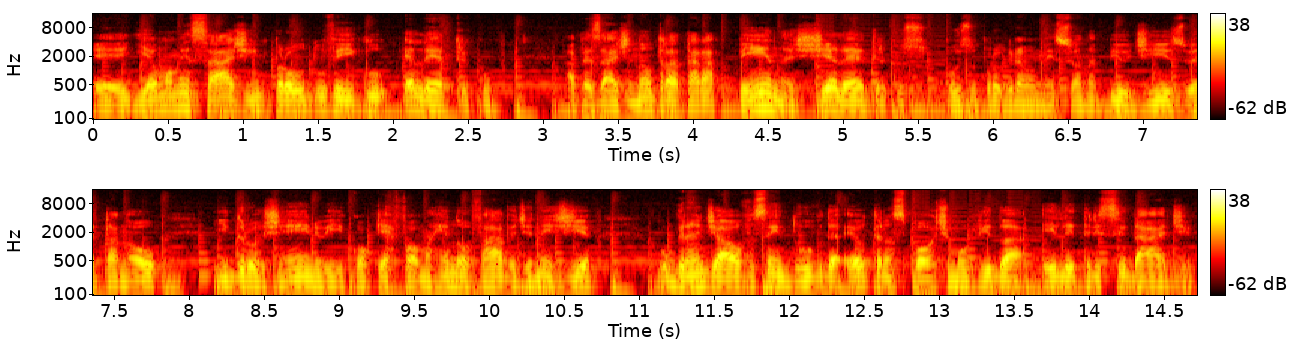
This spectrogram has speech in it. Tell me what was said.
é, e é uma mensagem em prol do veículo elétrico. Apesar de não tratar apenas de elétricos, pois o programa menciona biodiesel, etanol, hidrogênio e qualquer forma renovável de energia, o grande alvo, sem dúvida, é o transporte movido a eletricidade.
